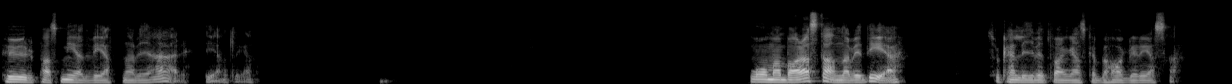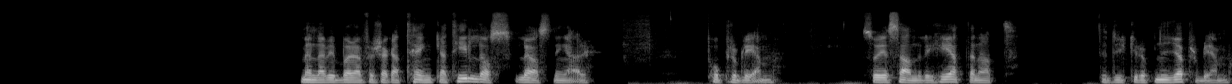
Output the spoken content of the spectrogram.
Hur pass medvetna vi är egentligen. Och om man bara stannar vid det så kan livet vara en ganska behaglig resa. Men när vi börjar försöka tänka till oss lösningar på problem så är sannolikheten att det dyker upp nya problem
